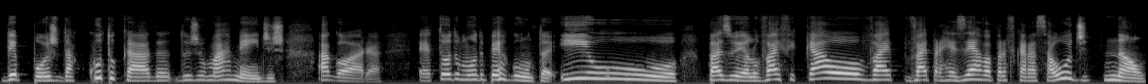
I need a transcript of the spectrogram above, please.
depois da cutucada do Gilmar Mendes. Agora, é, todo mundo pergunta: e o Pazuello vai ficar ou vai, vai para a reserva para ficar na saúde? Não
